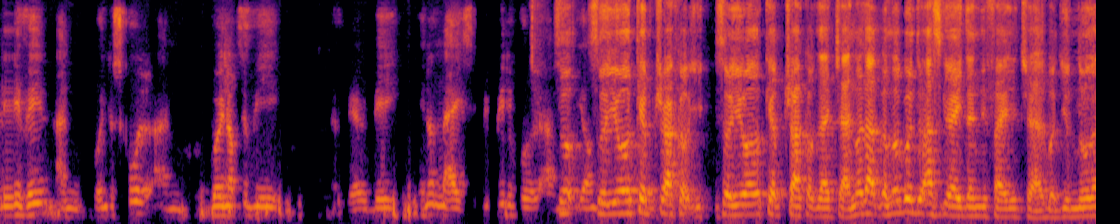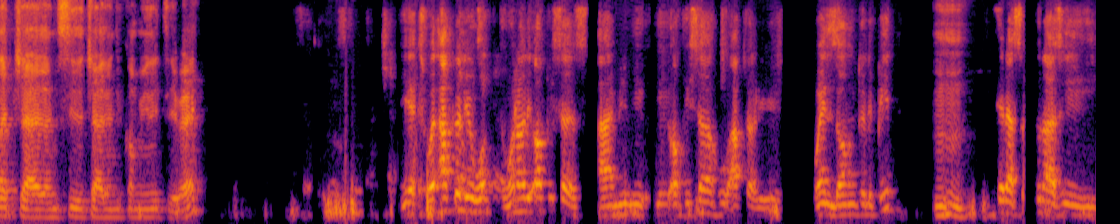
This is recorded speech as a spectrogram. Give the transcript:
living and going to school and growing up to be very big, you know, nice, beautiful. And So, young. so you all kept track of. So you all kept track of that child. Not that, I'm not going to ask you to identify the child, but you know that child and see the child in the community, right? Yes, well, actually, one one of the officers, I mean, the, the officer who actually went down to the pit, Mm-hmm. said as soon as he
